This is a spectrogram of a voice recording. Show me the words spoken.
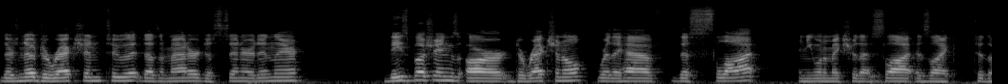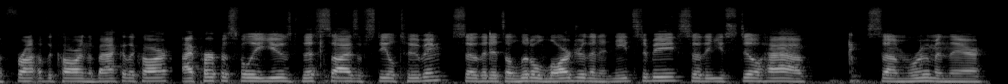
There's no direction to it. Doesn't matter. Just center it in there. These bushings are directional where they have this slot and you want to make sure that slot is like to the front of the car and the back of the car. I purposefully used this size of steel tubing so that it's a little larger than it needs to be so that you still have some room in there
